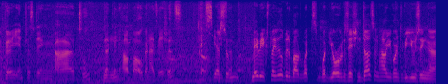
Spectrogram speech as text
a very interesting uh, tool that can help our organizations. Yeah, so up- maybe explain a little bit about what, what your organization does and how you're going to be using, uh,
